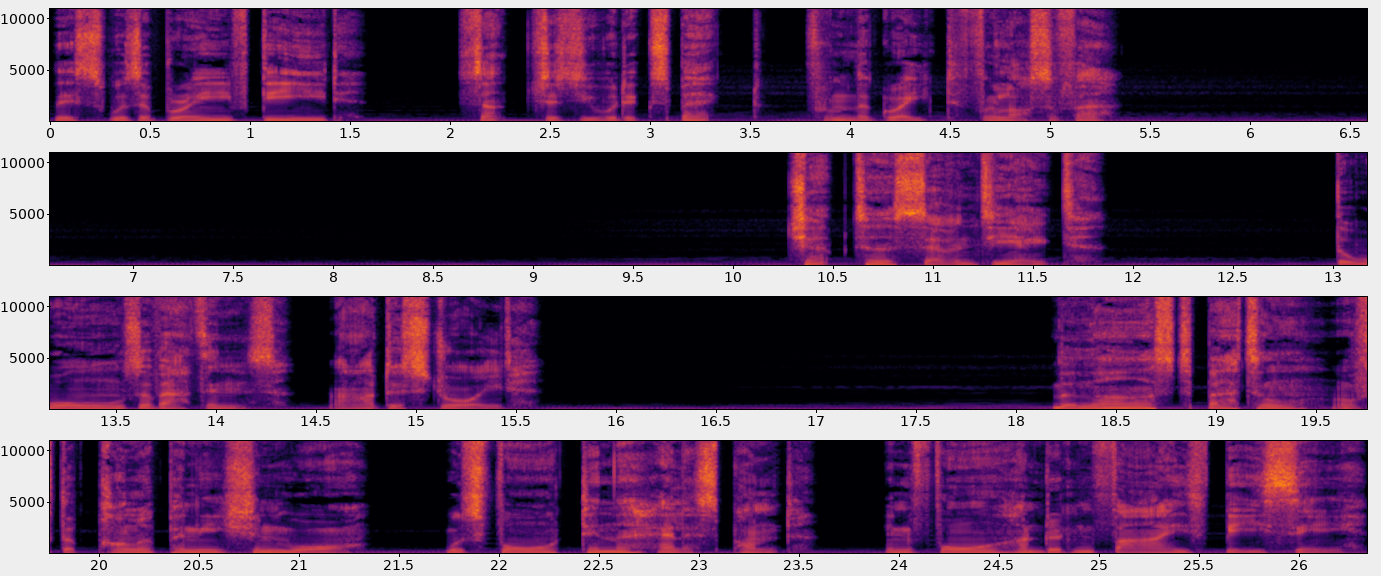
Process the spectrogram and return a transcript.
This was a brave deed, such as you would expect from the great philosopher. Chapter 78 The Walls of Athens are destroyed. The last battle of the Peloponnesian War was fought in the Hellespont in 405 BC.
